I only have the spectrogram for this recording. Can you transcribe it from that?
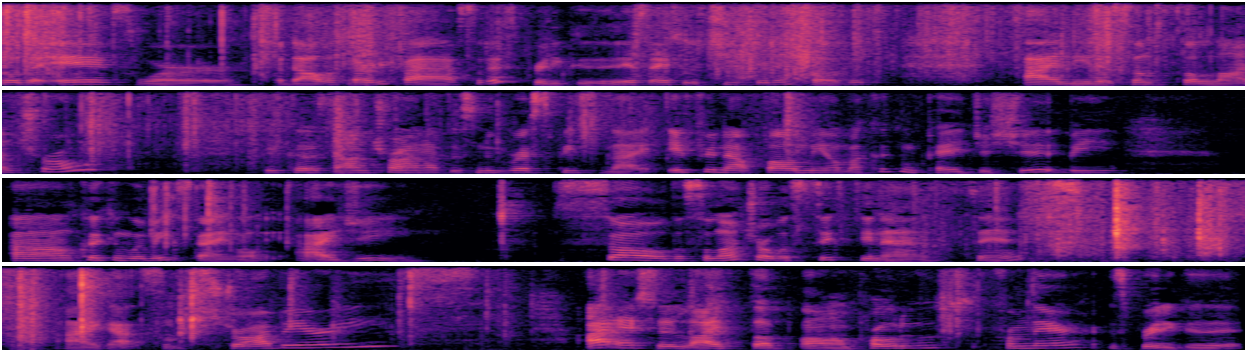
So the eggs were $1.35, so that's pretty good. It's actually cheaper than Publix. I needed some cilantro because I'm trying out this new recipe tonight. If you're not following me on my cooking page, you should be um, Cooking with Mikstang on IG. So the cilantro was 69 cents. I got some strawberries. I actually like the um, produce from there. It's pretty good.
